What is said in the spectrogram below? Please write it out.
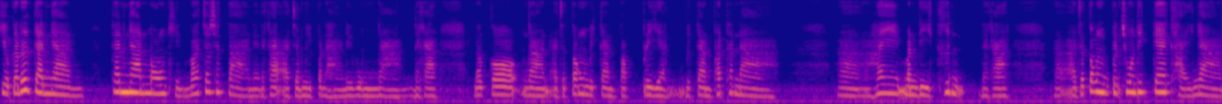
เกี่ยวกับเรื่องการงาน การงานมองเห็นว่าเจ้าชะตาเนี่ยนะคะอาจจะมีปัญหาในวงงานนะคะ แล้วก็งานอาจจะต้องมีการปรับเปลี่ยน มีการพัฒนาให้มันดีขึ้นนะคะอาจจะต้องเป็นช่วงที่แก้ไขงาน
